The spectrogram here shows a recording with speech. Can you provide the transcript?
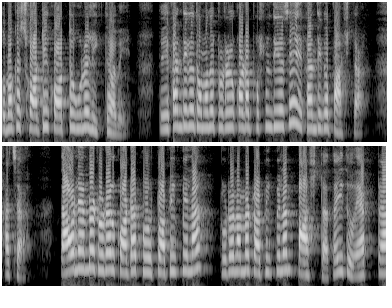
তোমাকে সঠিক অর্থগুলো লিখতে হবে। তো এখান থেকে তোমাদের টোটাল কটা প্রশ্ন দিয়েছে? এখান থেকে পাঁচটা। আচ্ছা তাহলে আমরা টোটাল কটা টপিক পেলাম? টোটাল আমরা টপিক পেলাম পাঁচটা, তাই তো? একটা,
